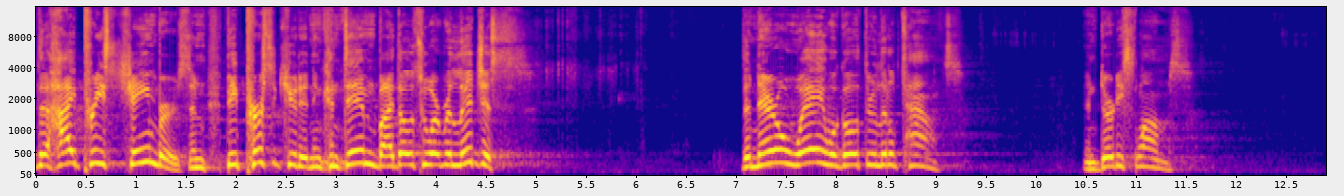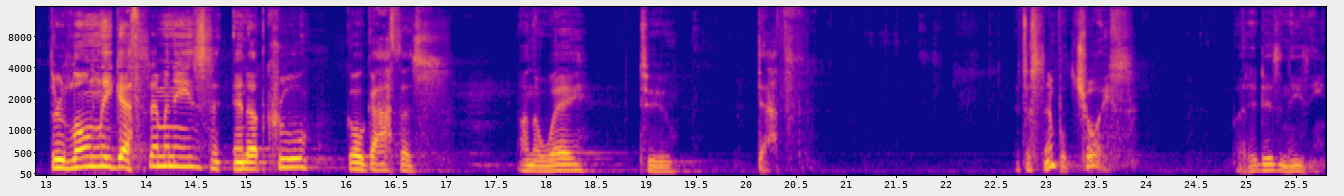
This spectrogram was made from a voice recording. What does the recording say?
the high priest's chambers and be persecuted and condemned by those who are religious. The narrow way will go through little towns and dirty slums, through lonely Gethsemanes and up cruel Golgothas on the way to death. It's a simple choice, but it isn't easy.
